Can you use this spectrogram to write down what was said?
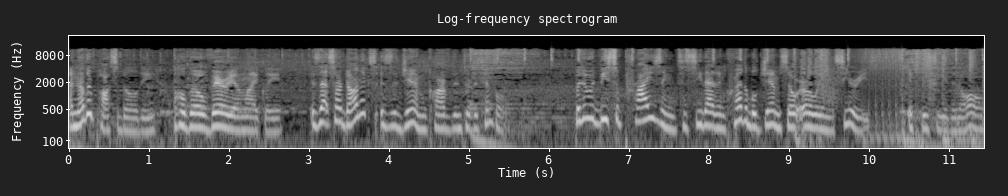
Another possibility, although very unlikely, is that Sardonyx is the gem carved into the temple. But it would be surprising to see that incredible gem so early in the series, if we see it at all.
